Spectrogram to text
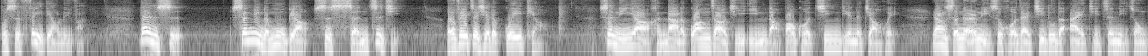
不是废掉律法。但是，生命的目标是神自己，而非这些的规条。圣灵要很大的光照及引导，包括今天的教会，让神的儿女是活在基督的爱及真理中。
